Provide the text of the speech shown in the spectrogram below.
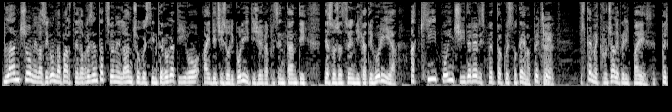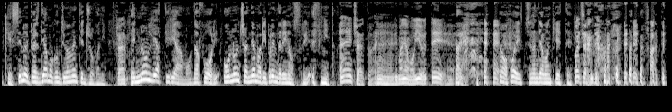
lancio nella seconda parte della presentazione lancio questo interrogativo ai decisori politici, ai rappresentanti di associazioni di categoria, a chi può incidere rispetto a questo tema, perché Certo. Il tema è cruciale per il paese, perché se noi perdiamo continuamente giovani Certo. e non li attiriamo da fuori o non ci andiamo a riprendere i nostri, è finita. Eh certo, eh, rimaniamo io e te. eh. No, poi ce ne andiamo anche a te. Poi ce ne andiamo anche, infatti,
